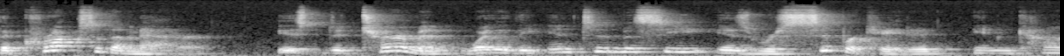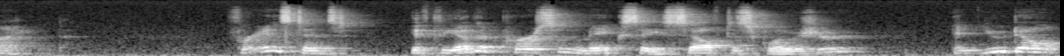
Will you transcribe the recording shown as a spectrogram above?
The crux of the matter is to determine whether the intimacy is reciprocated in kind. For instance, if the other person makes a self disclosure and you don't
